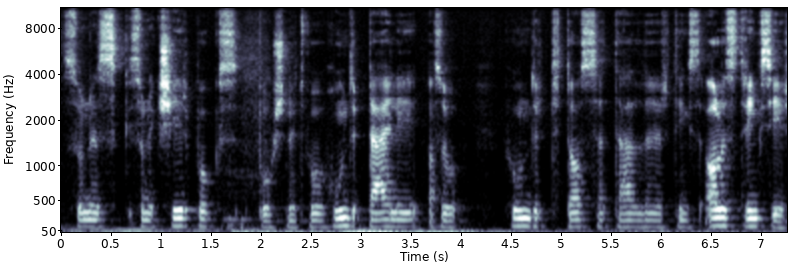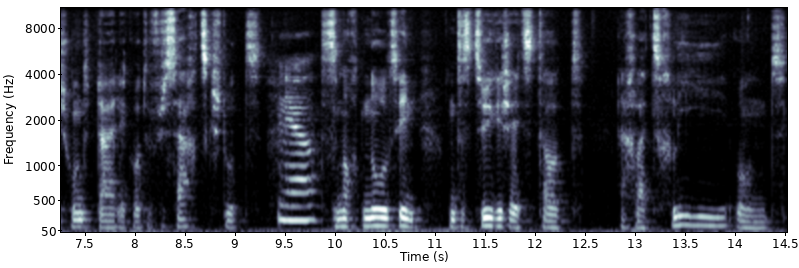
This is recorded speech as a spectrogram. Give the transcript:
so eine, so eine Geschirrbox postet, wo 100 Teile, also 100 Tassen, Teller, Dings, alles drin war, 100 Teile, oder für 60 Stutz. ja. Das macht null Sinn. Und das Zeug ist jetzt halt ein bisschen zu klein und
